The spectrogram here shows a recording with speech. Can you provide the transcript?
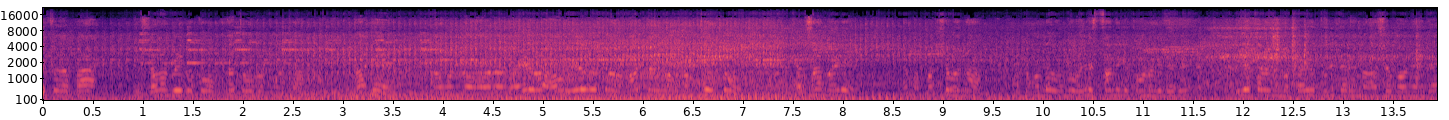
ಇರ್ತದಪ್ಪ, ನೀವು ಶ್ರಮ ಬೆಳಿಬೇಕು ಫಲ ತಗೋಬೇಕು ಅಂತ. ಹಾಗೆ ಒಂದು ಅವರು ಹೇಳುವ ಅವ್ರು ನಾವು ನಂಬಿಕೆ ಇಟ್ಟು ಕೆಲಸ ಮಾಡಿ ನಮ್ಮ ಪಕ್ಷವನ್ನು ಒಂದು ಒಳ್ಳೆ ಒಂದು ಒಳ್ಳೆ ಸ್ಥಾನಕ್ಕೆ ತೊಗೊಂಡೋಗಿದ್ದೇವೆ ಇದೇ ಥರ ನಮ್ಮ ಕಾರ್ಯ ದುಡಿತಾರೆ ಭಾವನೆ ಇದೆ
